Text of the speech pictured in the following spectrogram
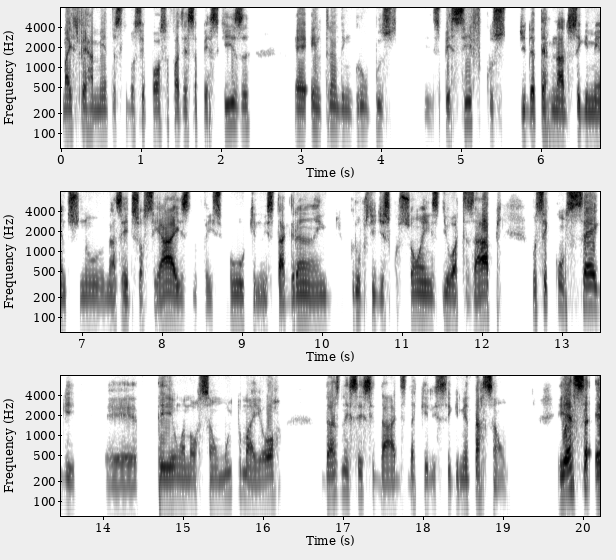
mais ferramentas que você possa fazer essa pesquisa, é, entrando em grupos específicos de determinados segmentos no, nas redes sociais, no Facebook, no Instagram, em grupos de discussões, de WhatsApp, você consegue é, ter uma noção muito maior das necessidades daquele segmentação. E essa é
